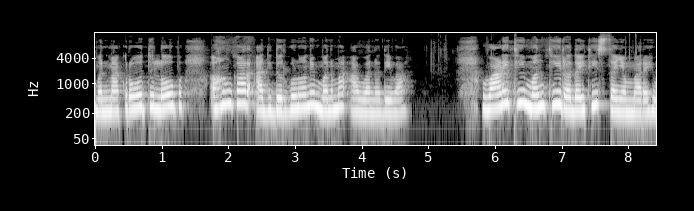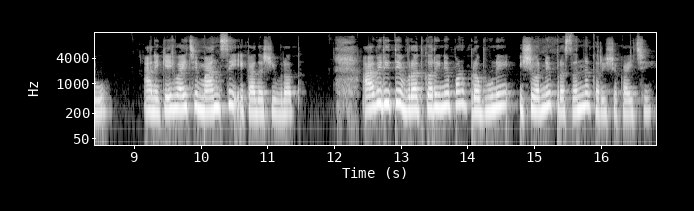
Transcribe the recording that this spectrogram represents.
મનમાં ક્રોધ, લોભ, અહંકાર આદિ દુર્ગુણોને મનમાં આવવા ન દેવા. વાણીથી, મનથી, હૃદયથી સંયમમાં રહેવું. આને કહેવાય છે માનસી એકાદશી વ્રત. આવી રીતે વ્રત કરીને પણ પ્રભુને, ઈશ્વરને પ્રસન્ન કરી શકાય છે.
